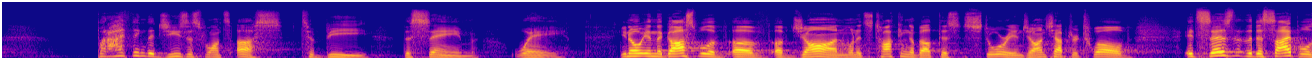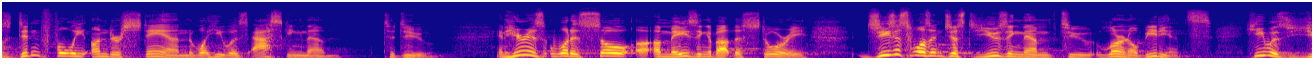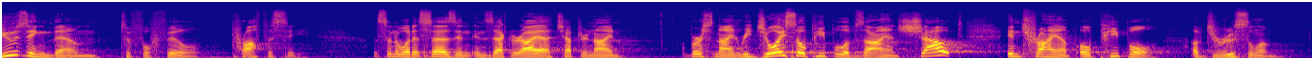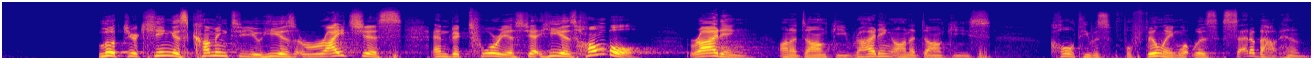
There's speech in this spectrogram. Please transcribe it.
But I think that Jesus wants us to be the same way. You know, in the Gospel of, of, of John, when it's talking about this story in John chapter 12, it says that the disciples didn't fully understand what he was asking them to do. And here is what is so uh, amazing about this story Jesus wasn't just using them to learn obedience, he was using them to fulfill prophecy. Listen to what it says in, in Zechariah chapter 9, verse 9 Rejoice, O people of Zion, shout in triumph, O people of Jerusalem. Look, your king is coming to you. He is righteous and victorious, yet he is humble, riding on a donkey, riding on a donkey's colt. He was fulfilling what was said about him.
